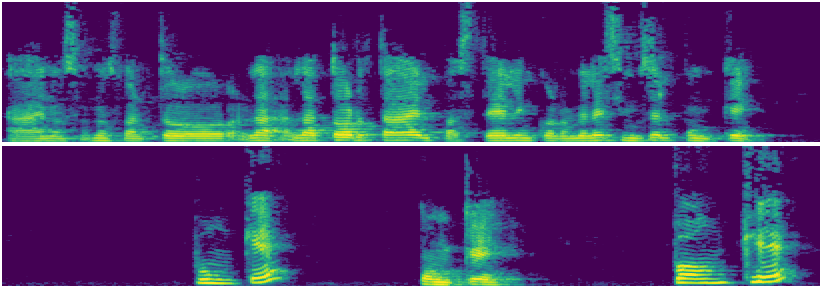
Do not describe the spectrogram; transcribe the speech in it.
Ah, nos, nos faltó la, la, torta, el pastel. En Colombia le decimos el ponqué. ¿Ponqué? Ponqué. ¿Ponqué?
